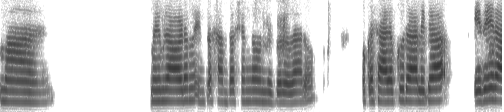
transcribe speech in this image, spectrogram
మా మేము రావడం ఎంతో సంతోషంగా ఉంది గురుగారు. ఒక సాధకురాలిగా ఇదే రా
